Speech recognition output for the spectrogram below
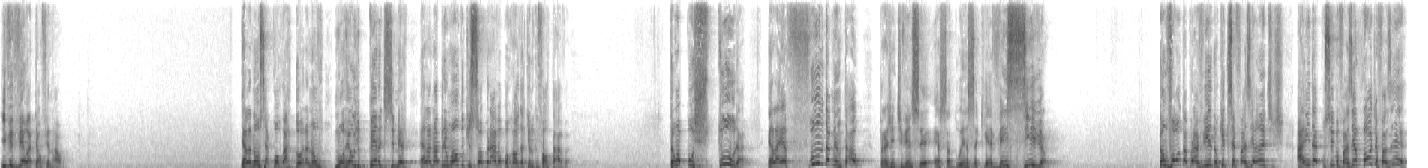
E viveu até o final. Ela não se acovardou, ela não morreu de pena de si mesma. Ela não abriu mão do que sobrava por causa daquilo que faltava. Então a postura, ela é fundamental para a gente vencer essa doença que é vencível. Então volta para a vida. O que você fazia antes? Ainda é possível fazer? Volte a fazer.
